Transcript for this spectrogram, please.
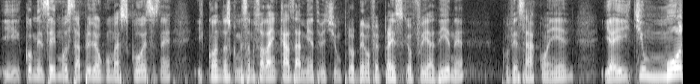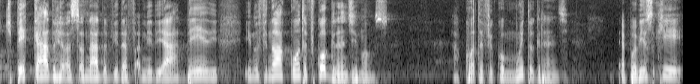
e comecei a mostrar para ele algumas coisas, né? E quando nós começamos a falar em casamento, ele tinha um problema, foi para isso que eu fui ali, né? Conversar com ele. E aí tinha um monte de pecado relacionado à vida familiar dele, e no final a conta ficou grande, irmãos. A conta ficou muito grande. É por isso que,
